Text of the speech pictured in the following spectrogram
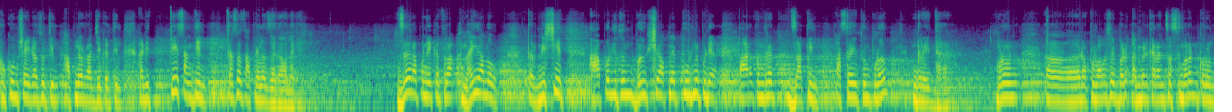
हुकुमशाही गाजवतील आपल्यावर राज्य करतील आणि ते सांगतील तसंच आपल्याला जगावं लागेल. जर आपण एकत्र नाही आलो तर निश्चित आपण इथून भविष्य आपल्या पूर्ण पिढ्या पारतंत्र्यात जातील असं इथून पुढं ग्रहित धरा. म्हणून डॉक्टर बाबासाहेब आंबेडकरांचं स्मरण करून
